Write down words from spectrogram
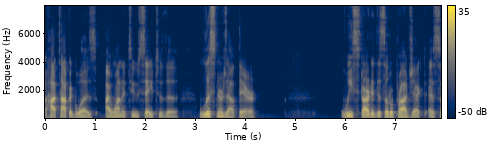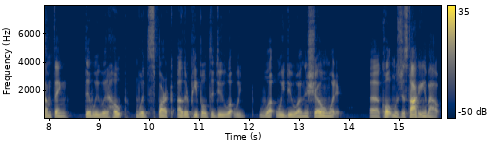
hot topic was. I wanted to say to the listeners out there, we started this little project as something that we would hope would spark other people to do what we what we do on the show and what uh, Colton was just talking about.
